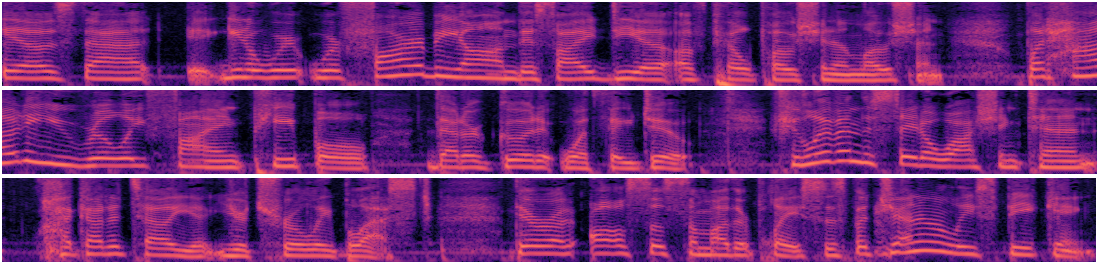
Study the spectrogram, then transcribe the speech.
Is that you know we're we're far beyond this idea of pill, potion, and lotion. But how do you really find people that are good at what they do? If you live in the state of Washington, I got to tell you, you're truly blessed. There are also some other places, but generally speaking,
